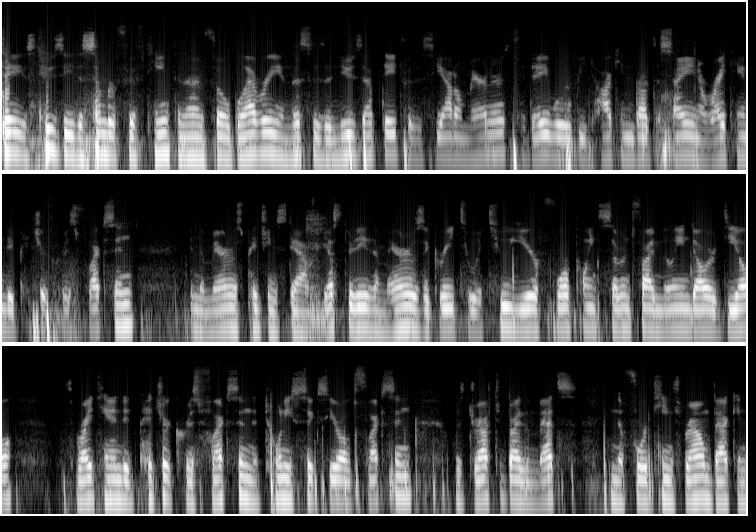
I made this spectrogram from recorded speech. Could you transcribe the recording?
Today is Tuesday, December 15th, and I'm Phil Lavery, and this is a news update for the Seattle Mariners. Today we'll be talking about the signing of right handed pitcher Chris Flexen in the Mariners pitching staff. Yesterday, the Mariners agreed to a two year, $4.75 million deal with right handed pitcher Chris Flexen. The 26 year old Flexen was drafted by the Mets in the 14th round back in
